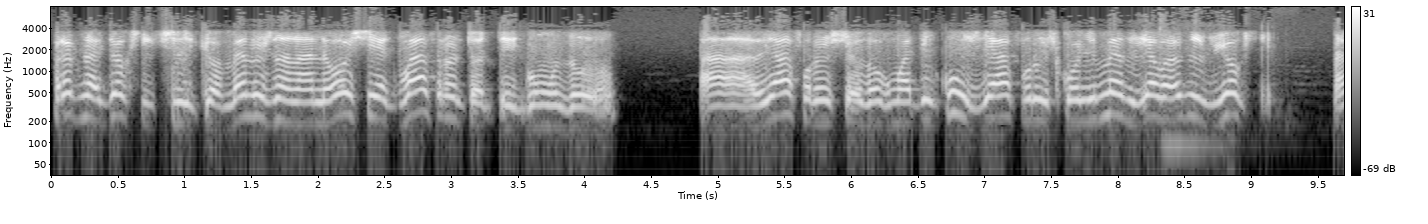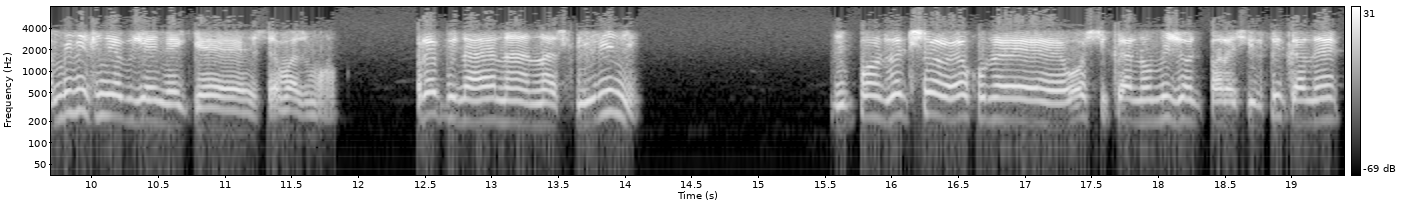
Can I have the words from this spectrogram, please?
πρέπει να διώξει τους ηλικιωμένους, να ανανεώσει εκβάθρον το την Κουμουνδούρου. Διάφορους δογματικούς, διάφορους κολλημένους, διάφορους να του διώξεις. Να μην δείχνει ευγένεια και σεβασμό. Πρέπει να, να, να σκληρύνει. Λοιπόν, δεν ξέρω, έχουν όσοι κα- νομίζω ότι παρασυρθήκανε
